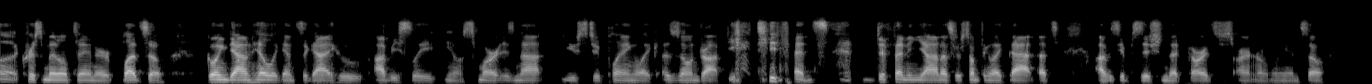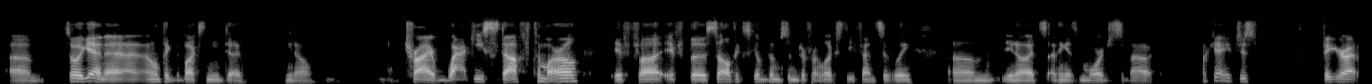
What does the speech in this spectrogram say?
uh, Khris Middleton or Bledsoe going downhill against a guy who obviously, you know, smart is not used to playing like a zone drop defense, defending Giannis or something like that. That's obviously a position that guards just aren't normally in. So, um, so again, I, I don't think the Bucks need to, you know, try wacky stuff tomorrow. If uh, if the Celtics give them some different looks defensively, um, you know, it's I think it's more just about okay, just figure out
